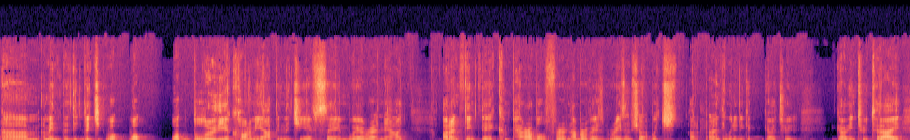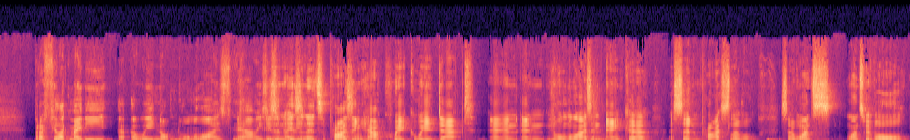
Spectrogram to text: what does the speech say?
Um, I mean, the, the, what what what blew the economy up in the GFC and where we're at now? I, I don't think they're comparable for a number of reasons, which I I don't think we need to get, go to go into today. But I feel like maybe uh, are we not normalized now? Is Isn't maybe, isn't it surprising how quick we adapt and and normalize and anchor a certain price level? So once once we've all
